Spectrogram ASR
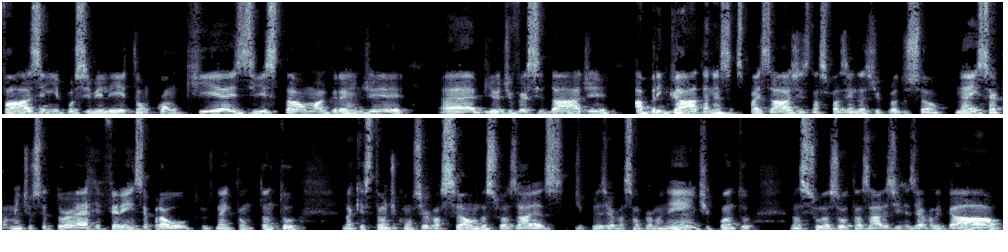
fazem e possibilitam com que exista uma grande é, biodiversidade abrigada nessas paisagens, nas fazendas de produção. Né? E certamente o setor é referência para outros. Né? Então, tanto na questão de conservação das suas áreas de preservação permanente, quanto nas suas outras áreas de reserva legal,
